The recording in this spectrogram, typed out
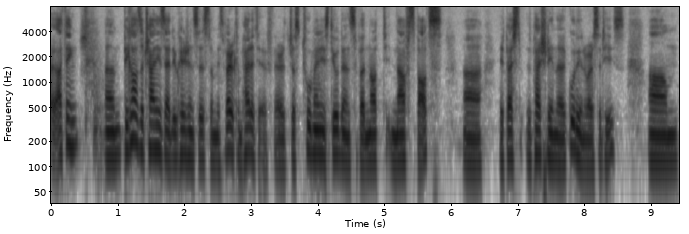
I think um, because the Chinese education system is very competitive, there are just too many students, but not enough spots, uh, especially in the good universities. Um,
